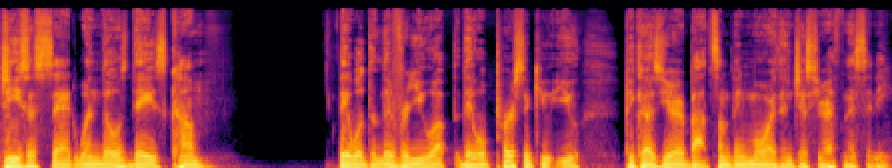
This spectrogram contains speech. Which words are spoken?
Jesus said, When those days come, they will deliver you up, they will persecute you because you're about something more than just your ethnicity.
